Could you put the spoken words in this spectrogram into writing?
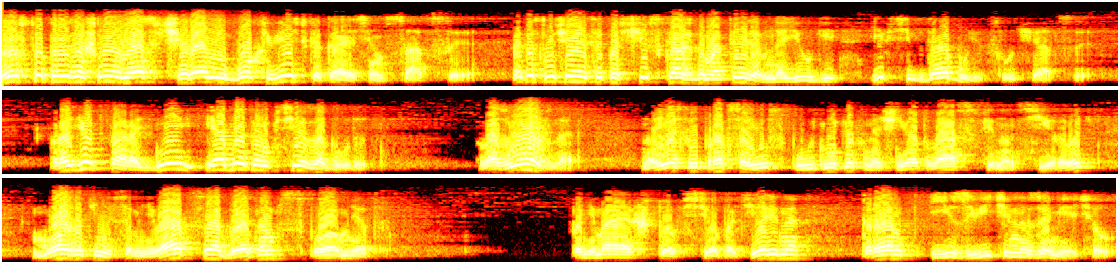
То, что произошло у нас вчера, не бог весть какая сенсация. Это случается почти с каждым отелем на юге и всегда будет случаться. Пройдет пара дней, и об этом все забудут. Возможно, но если профсоюз спутников начнет вас финансировать, можете не сомневаться, об этом вспомнят. Понимая, что все потеряно, Трент язвительно заметил.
